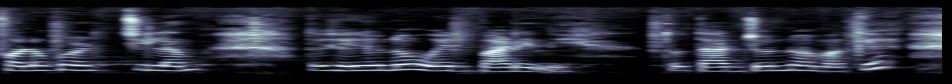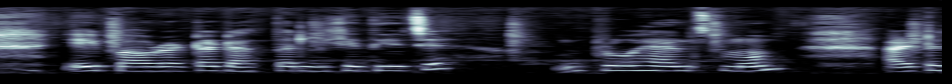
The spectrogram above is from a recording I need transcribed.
ফলো করছিলাম, তো সেই জন্য ওয়েট বাড়েনি। তো তার জন্য আমাকে এই পাউডারটা ডাক্তার লিখে দিয়েছে প্রো হ্যান্ডস মম আর এটা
